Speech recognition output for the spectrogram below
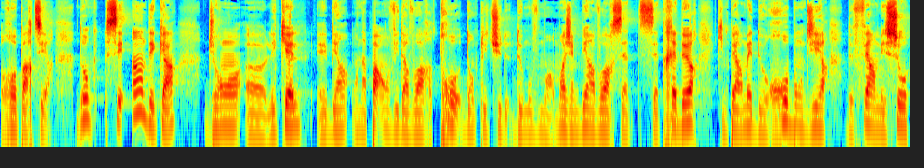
repartir. Donc c'est un des cas durant euh, lesquels, eh bien, on n'a pas envie d'avoir trop d'amplitude de mouvement. Moi, j'aime bien avoir cette, raideur qui me permet de rebondir, de faire mes sauts,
